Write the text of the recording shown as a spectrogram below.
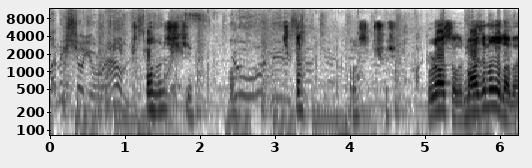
Let me show you around. Ananı sikeyim. Çık lan. Orası bir çocuk. Burası olur. Malzeme dolabı.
